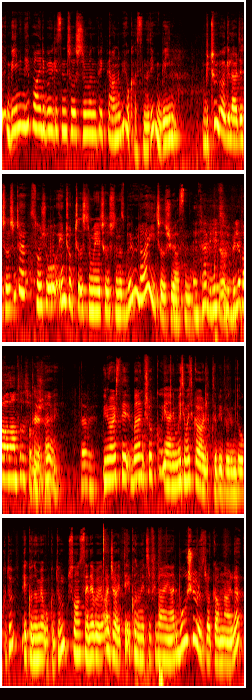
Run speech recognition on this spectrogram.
Yani beynin hep aynı bölgesini çalıştırmanın pek bir anlamı yok aslında değil mi? Beyin bütün bölgelerde çalışınca sonuçta o en çok çalıştırmaya çalıştığınız bölüm daha iyi çalışıyor aslında. E tabii hepsi evet. birbiriyle bağlantılı sonuçta. Evet. Tabii. Üniversite ben çok yani matematik ağırlıklı bir bölümde okudum. Ekonomi okudum. Son sene böyle acayip de ekonometri falan yani boğuşuyoruz rakamlarla.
